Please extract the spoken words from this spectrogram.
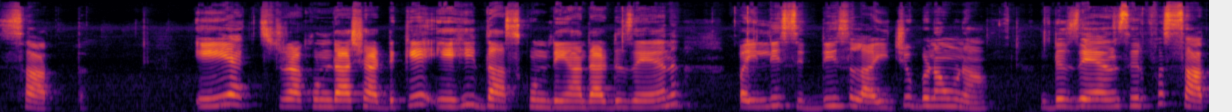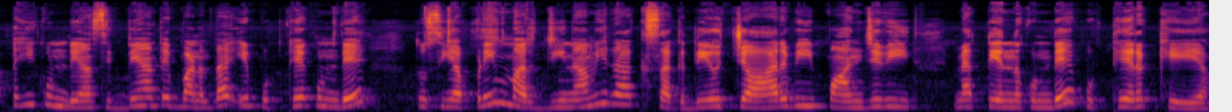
7 ਇਹ ਐਕਸਟਰਾ ਕੁੰਡਾ ਛੱਡ ਕੇ ਇਹੀ 10 ਕੁੰਡਿਆਂ ਦਾ ਡਿਜ਼ਾਈਨ ਪਹਿਲੀ ਸਿੱਧੀ ਸਲਾਈ 'ਚ ਬਣਾਉਣਾ। ਡਿਜ਼ਾਈਨ ਸਿਰਫ 7 ਹੀ ਕੁੰਡਿਆਂ ਸਿੱਧਿਆਂ ਤੇ ਬਣਦਾ, ਇਹ ਪੁੱਠੇ ਕੁੰਡੇ ਤੁਸੀਂ ਆਪਣੀ ਮਰਜ਼ੀ ਨਾਲ ਵੀ ਰੱਖ ਸਕਦੇ ਹੋ 4 ਵੀ 5 ਵੀ, ਮੈਂ ਤਿੰਨ ਕੁੰਡੇ ਪੁੱਠੇ ਰੱਖੇ ਆ।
